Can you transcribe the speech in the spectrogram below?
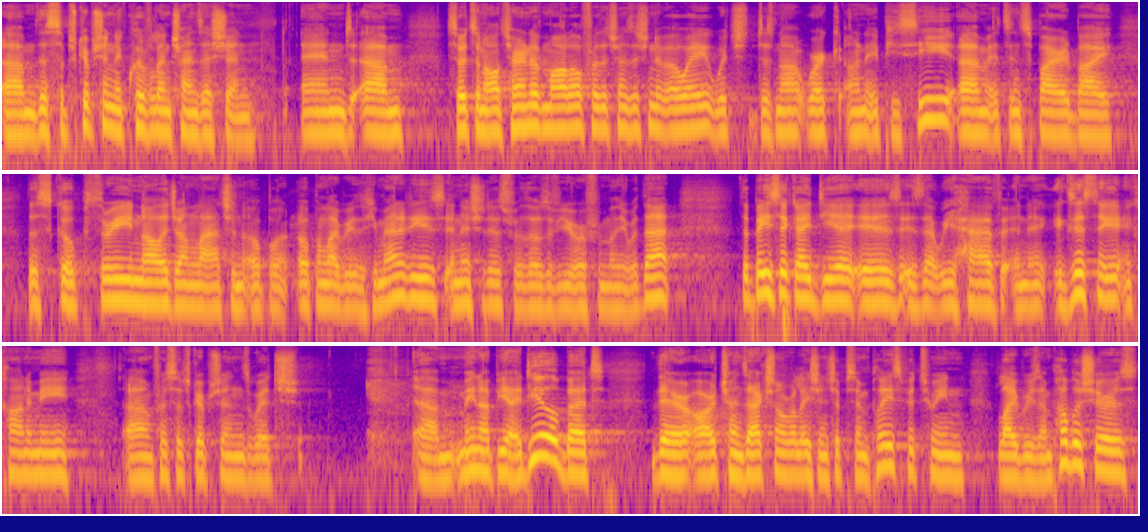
the subscription equivalent transition and um, so it's an alternative model for the transition of OA, which does not work on APC. Um, it's inspired by the SCOAP3 Knowledge Unlatched and Open, Open Library of the Humanities initiatives, for those of you who are familiar with that. The basic idea is, is that we have an existing economy um, for subscriptions, which um, may not be ideal, but there are transactional relationships in place between libraries and publishers,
